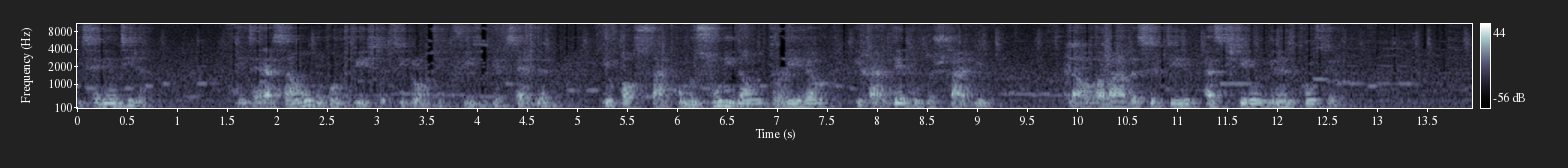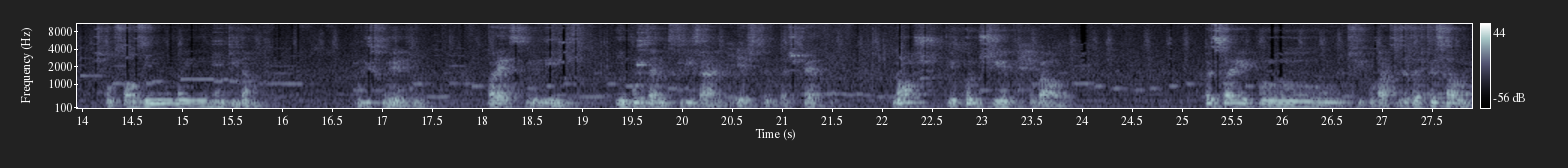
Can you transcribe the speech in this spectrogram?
Isso é mentira. A interação, do ponto de vista psicológico, físico, etc., Eu posso estar com uma solidão terrível e estar dentro do estádio da Alvalade assistir, assistir um grande concerto. Estou sozinho no meio da multidão. Por isso mesmo, parece-me importante frisar este aspecto. Nós, eu quando cheguei a Portugal, passei por dificuldades de adaptação.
